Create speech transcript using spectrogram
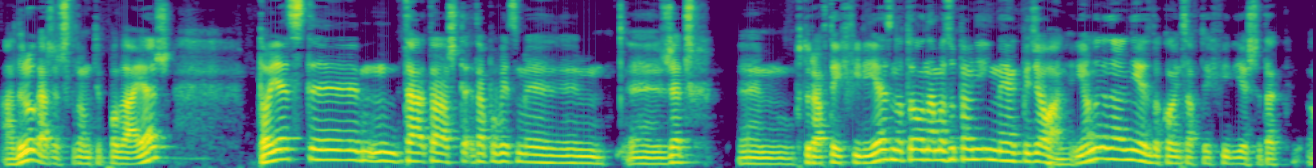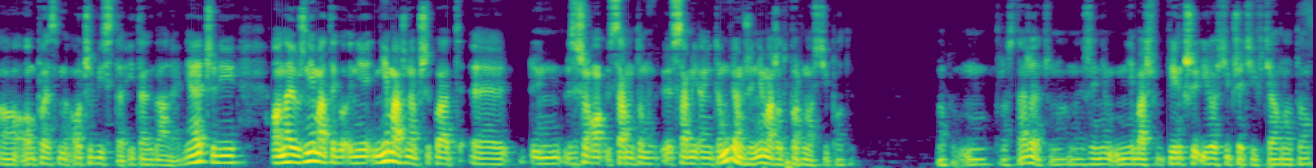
A druga rzecz, którą ty podajesz, to jest ym, ta, ta, ta powiedzmy ym, y, rzecz, która w tej chwili jest, no to ona ma zupełnie inne jakby działanie. I ono generalnie nie jest do końca w tej chwili jeszcze tak, o, o, powiedzmy, oczywiste i tak dalej, nie? Czyli ona już nie ma tego, nie, nie masz na przykład, y, ym, zresztą sam to, sami oni to mówią, że nie masz odporności po tym. No, mm, prosta rzecz, no. Jeżeli nie, nie masz większej ilości przeciwciał, no to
